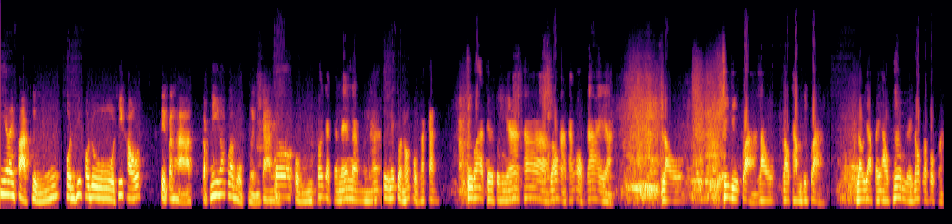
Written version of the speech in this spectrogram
มีอะไรฝากถึงคนที่เขาดูที่เขาติดปัญหากับหนี้นอกระบบเหมือนกันก็ผมก็อยากจะแนะนำนะคือในส่วนของผมละกัน ที่ว่าเจอตรงเนี้ยถ้าเราหาทางออกได้อะ เราที่ดีกว่าเราเราทำดีกว่า เราอย่าไปเอาเพิ่มเลยนอกระบบอะ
